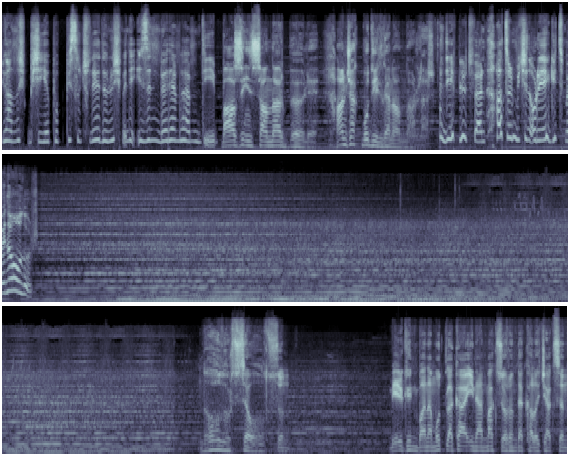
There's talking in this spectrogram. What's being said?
Yanlış bir şey yapıp bir suçluya dönüşmene izin veremem deyip. Bazı insanlar böyle. Ancak bu dilden anlarlar. Deyip lütfen hatırım için oraya gitme ne olur. Ne olursa olsun. Bir gün bana mutlaka inanmak zorunda kalacaksın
